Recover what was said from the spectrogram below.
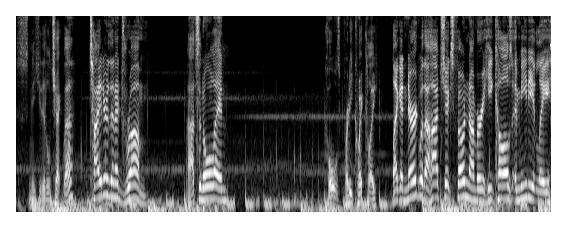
Sneaky little check there. Tighter than a drum. That's an all in. Calls pretty quickly. Like a nerd with a hot chick's phone number, he calls immediately.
